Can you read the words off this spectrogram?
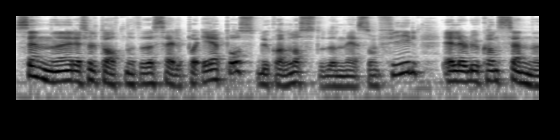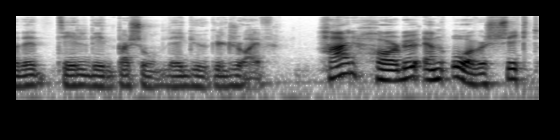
sende resultatene til deg selv på e-post, du kan laste det ned som fil, eller du kan sende det til din personlige Google Drive. Her har du en oversikt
